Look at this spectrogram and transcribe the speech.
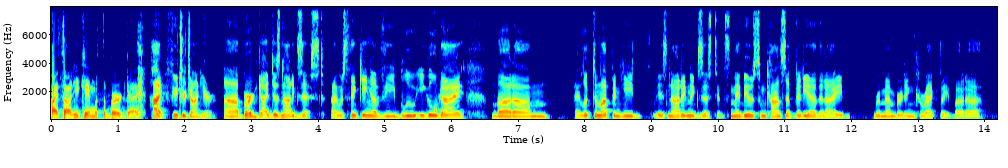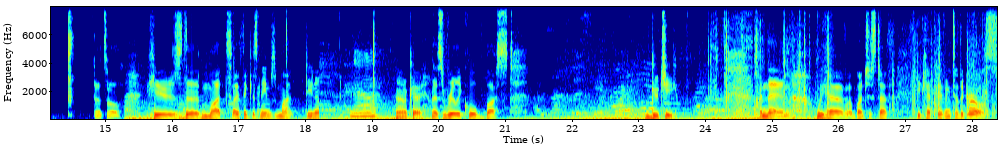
I thought he came with the bird guy. Hi, Future John here. Uh, bird guy does not exist. I was thinking of the blue eagle guy, but um, I looked him up and he is not in existence. Maybe it was some concept video that I remembered incorrectly, but uh, That's all. Here's the Mutt. I think his name's Mutt. Do you know? No. Okay. This really cool bust. Gucci. And then we have a bunch of stuff he kept giving to the girls,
